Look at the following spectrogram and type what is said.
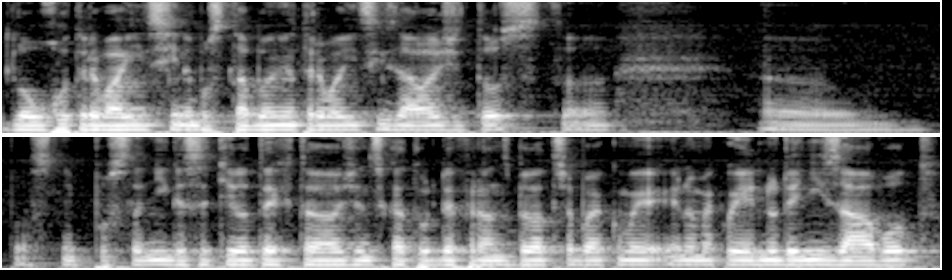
dlouhotrvající nebo stabilně trvající záležitost. Eh, eh, vlastně v posledních deseti letech ta ženská Tour de France byla třeba jako jenom jako jednodenní závod,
